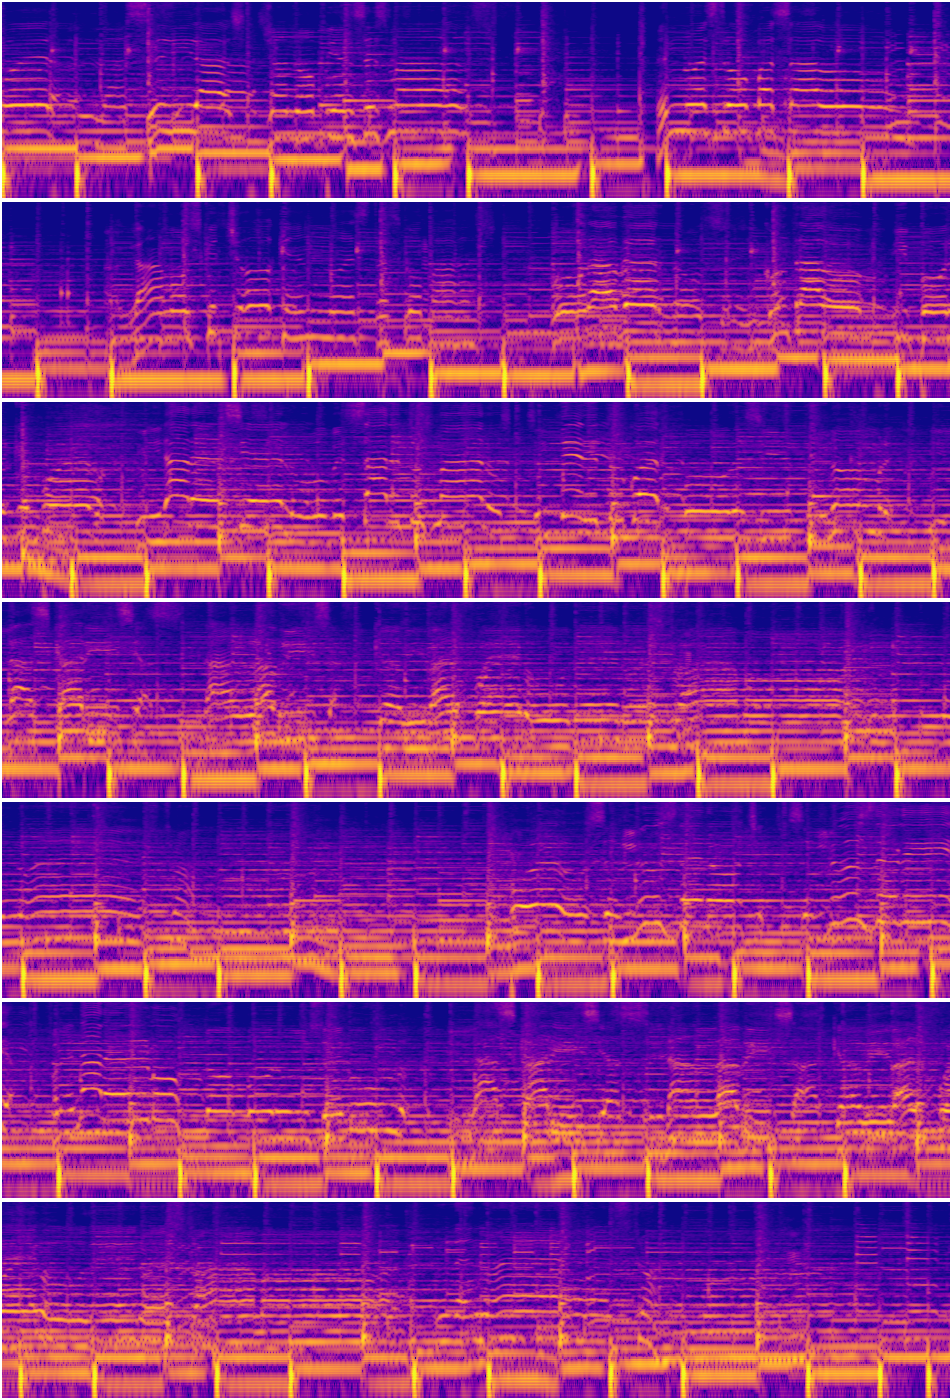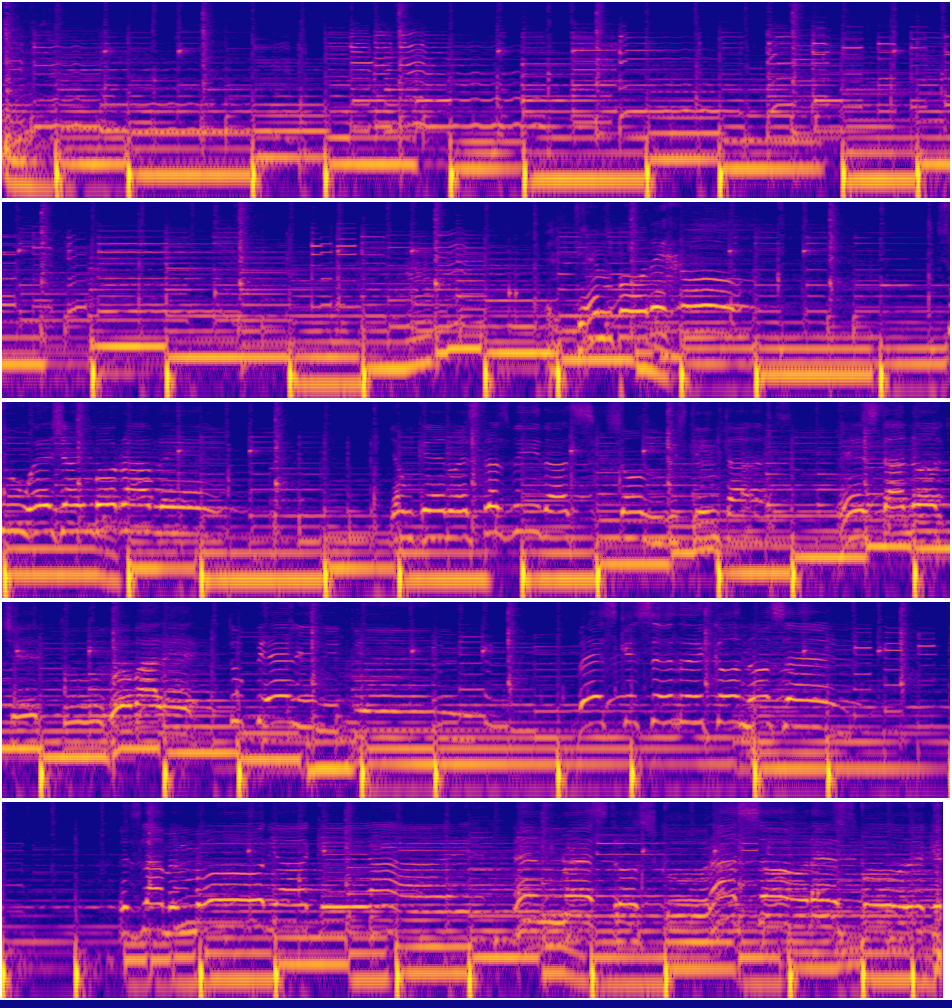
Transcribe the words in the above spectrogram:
afuera las heridas, ya no pienses más en nuestro pasado. Hagamos que choquen nuestras copas por habernos encontrado y porque puedo mirar el cielo, besar tus manos. caricias, dan la brisa, que viva el fuego.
